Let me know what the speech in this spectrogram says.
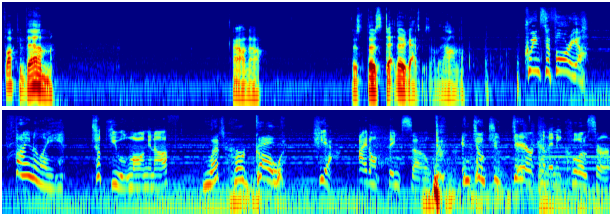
Fuck them. I don't know. There's, there's, there has to be something. I don't know. Queen Sephoria! Finally! Took you long enough. Let her go! Yeah, I don't think so. and don't you dare come any closer.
